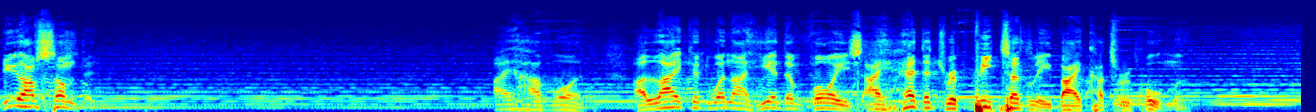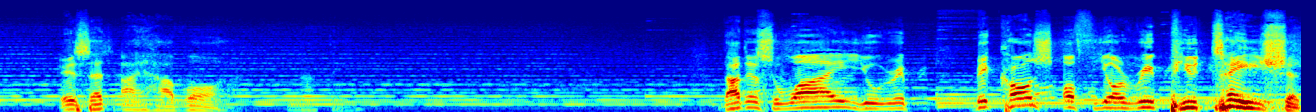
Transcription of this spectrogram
Do you have something? I have one. I like it when I hear the voice. I heard it repeatedly by Katrikuma. He said, I have all. Nothing. That is why you, because of your reputation.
